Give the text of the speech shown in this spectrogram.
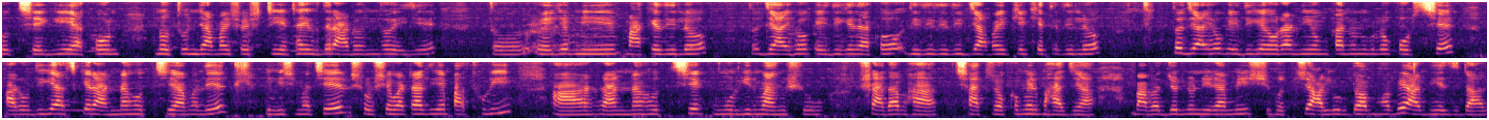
হচ্ছে গিয়ে এখন নতুন জামাই ষষ্ঠী এটাই ওদের আনন্দ এই যে। তো এই যে মেয়ে মাকে দিল তো যাই হোক, এইদিকে দেখো দিদি দিদির জামাইকে খেতে দিল। তো যাই হোক, এইদিকে ওরা নিয়ম কানুনগুলো করছে। আর ওদিকে আজকে রান্না হচ্ছে আমাদের ইলিশ মাছের সর্ষে বাটা দিয়ে পাথুরি আর রান্না হচ্ছে মুরগির মাংস, সাদা ভাত, সাত রকমের ভাজা। বাবার জন্য নিরামিষ হচ্ছে আলুর দম হবে আর ভেজ ডাল।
